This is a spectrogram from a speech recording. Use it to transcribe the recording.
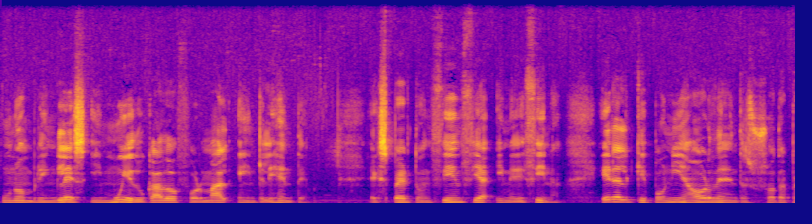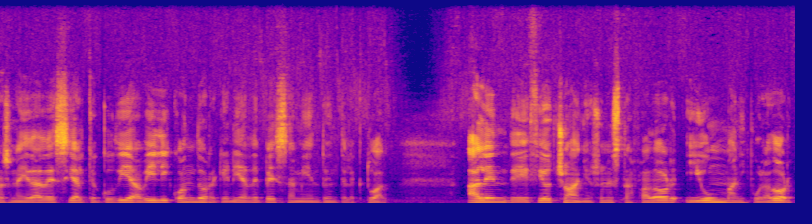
un hombre inglés y muy educado, formal e inteligente, experto en ciencia y medicina. Era el que ponía orden entre sus otras personalidades y al que acudía a Billy cuando requería de pensamiento intelectual. Allen, de 18 años, un estafador y un manipulador.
